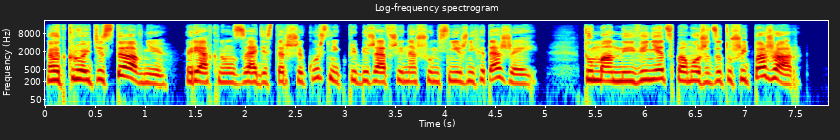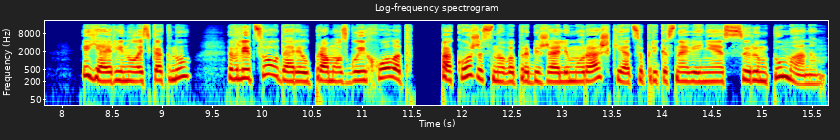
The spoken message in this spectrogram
«Откройте ставни!» — рявкнул сзади старший-курсник, прибежавший на шум с нижних этажей. «Туманный венец поможет затушить пожар!» Я ринулась к окну, в лицо ударил промозглый холод, по коже снова пробежали мурашки от соприкосновения с сырым туманом.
